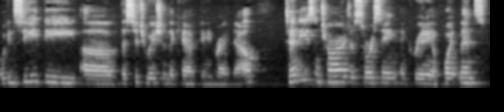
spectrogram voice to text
We can see the uh, the situation in the campaign right now. Tendi is in charge of sourcing and creating appointments.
